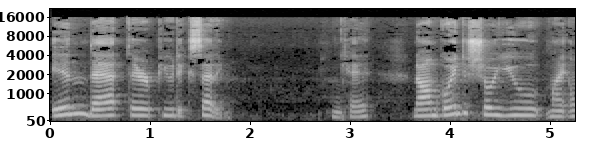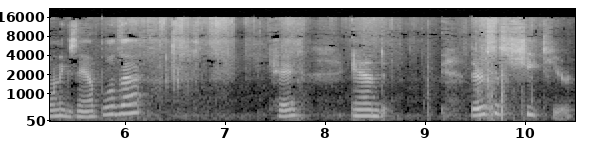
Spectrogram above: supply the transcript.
in that therapeutic setting. Okay, now I'm going to show you my own example of that. Okay, and there's a sheet here,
